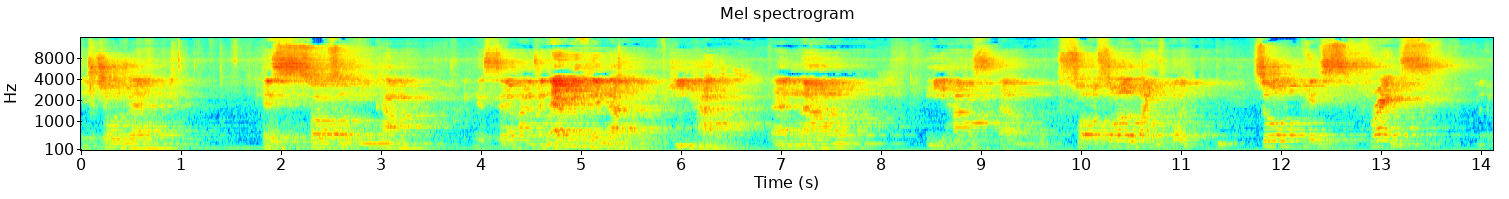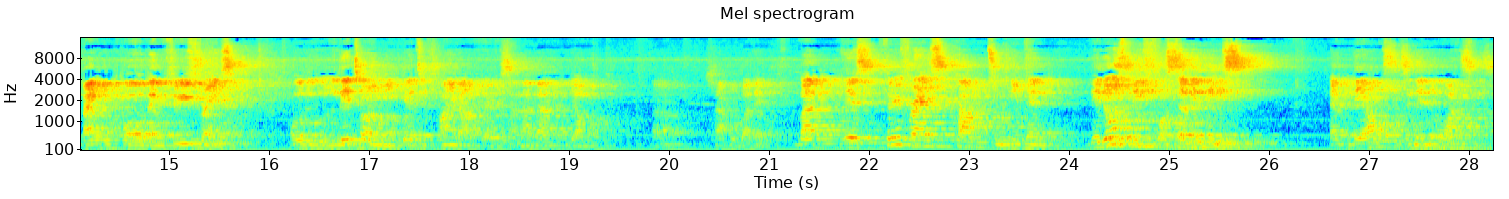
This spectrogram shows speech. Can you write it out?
his children, his source of income, his servants, and everything that he had. And now he has um, sores all over his body. So his friends, the Bible called them three friends, although later on we get to find out there is another young But his three friends come to him and they don't speak for seven days. And they are all sitting there, no one speaks.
